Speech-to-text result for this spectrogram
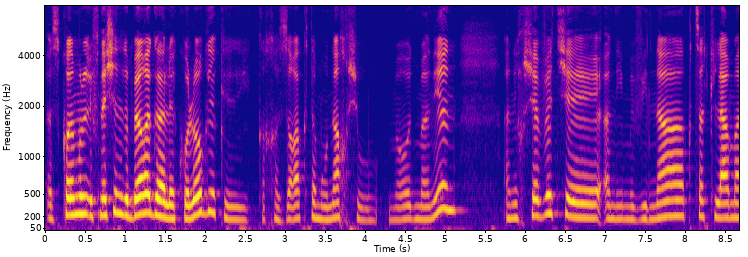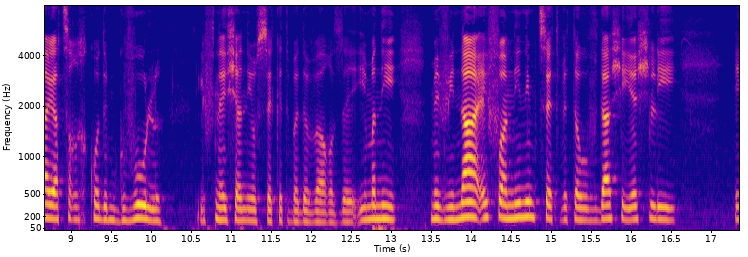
אז קודם כל לפני שנדבר רגע על אקולוגיה כי ככה זרקת מונח שהוא מאוד מעניין אני חושבת שאני מבינה קצת למה היה צריך קודם גבול לפני שאני עוסקת בדבר הזה. אם אני מבינה איפה אני נמצאת ואת העובדה שיש לי אה,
